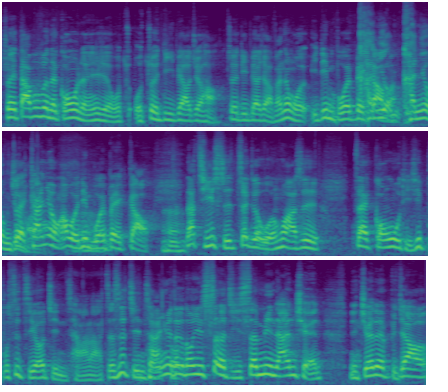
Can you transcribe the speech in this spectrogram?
所以大部分的公务人员觉得我我最低标就好，最低标就好，反正我一定不会被告。堪用堪用就对，堪用啊，我一定不会被告。那其实这个文化是在公务体系，不是只有警察啦，只是警察，因为这个东西涉及生命的安全，你觉得比较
